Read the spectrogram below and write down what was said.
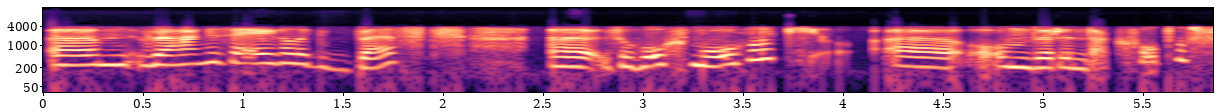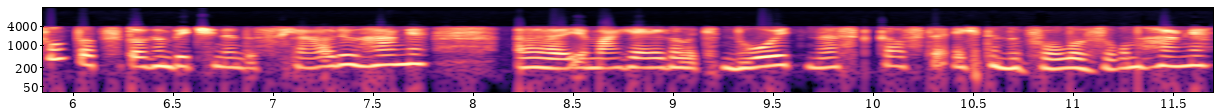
Um, we hangen ze eigenlijk best uh, zo hoog mogelijk uh, onder een dakgoot of zo, dat ze toch een beetje in de schaduw hangen. Uh, je mag eigenlijk nooit nestkasten echt in de volle zon hangen.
